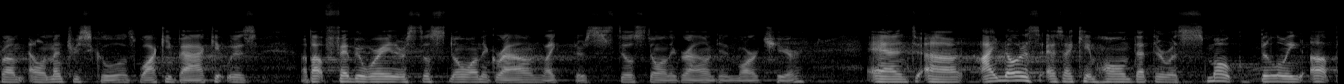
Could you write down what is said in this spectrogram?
from elementary school. I was walking back. It was about February. There was still snow on the ground, like there's still snow on the ground in March here. And uh, I noticed as I came home that there was smoke billowing up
